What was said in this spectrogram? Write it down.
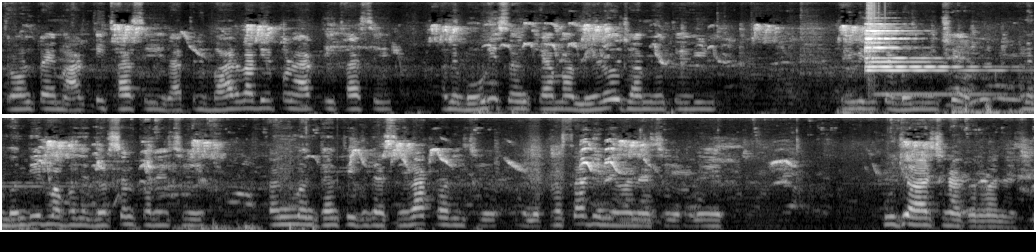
ત્રણ ટાઈમ આરતી થશે રાત્રે બાર વાગે પણ આરતી થશે અને બહોળી સંખ્યામાં મેળો જામ્યો તેવી તેવી રીતે બન્યું છે. અને મંદિરમાં બધા દર્શન કરે છે. તન મન ધનથી બધા સેવા કરે છે. અને પ્રસાદી લેવાના છે. અને પૂજા અર્ચના કરવાના છે.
